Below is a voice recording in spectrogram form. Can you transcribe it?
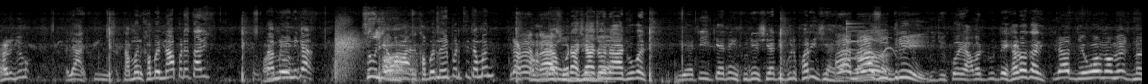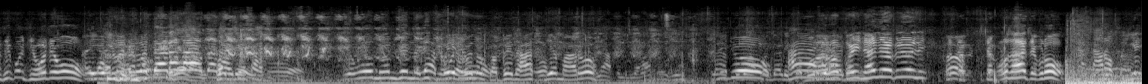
આ તમને ખબર ના પડે તારી? તમે એની કા શું લેવા ખબર નહીં પડતી તમને? ના, મોટા એટી ગુડી ફરી છે ના સુધરી. બીજું કોઈ આવડતું નહીં હેડો તારી. દેવો નામ નથી કોઈ જેવો દાડા. તારી. એવો નામ છે નથી જેવો હવે તો તેવો હાથ દે મારો. જો મારો ભાઈ ના નીકળ્યો લી. ઝઘડો થાય ઝઘડો. તારો ભાઈ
